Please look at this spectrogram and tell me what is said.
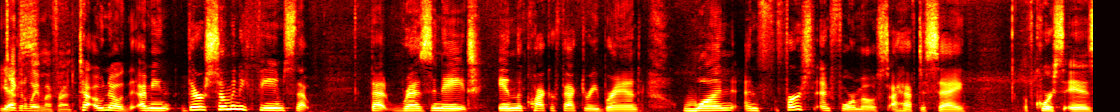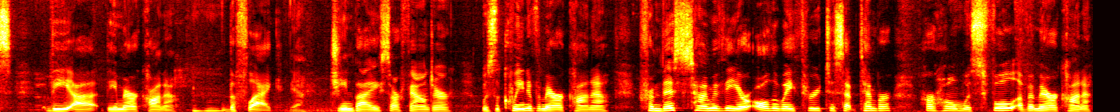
Take it away, my friend. To- oh no, I mean there are so many themes that that resonate in the Quacker Factory brand. One and first and foremost, I have to say, of course, is the uh, the Americana, the flag. Mm-hmm. Yeah. Jeanne Bice, our founder, was the queen of Americana. From this time of the year all the way through to September, her home was full of Americana.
